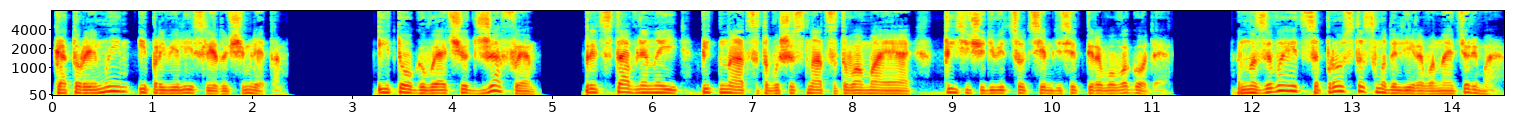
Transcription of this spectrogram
который мы и провели следующим летом. Итоговый отчет Джаффе, представленный 15-16 мая 1971 года, называется просто смоделированная тюрьма.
